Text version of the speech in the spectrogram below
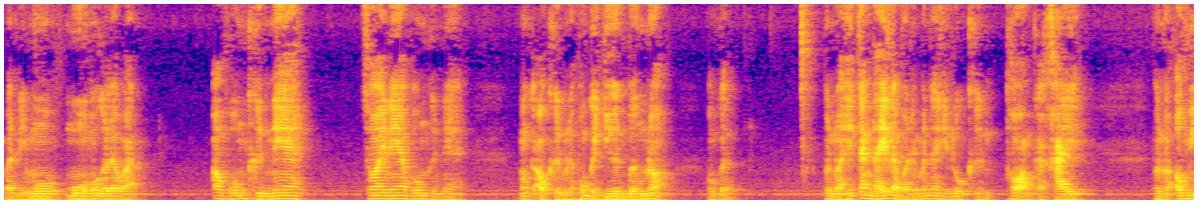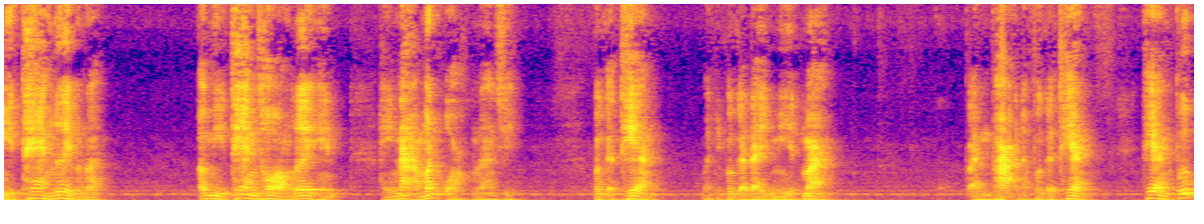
บัดนี้มู่หมู่ผมก็เลยว่า เอาผมขึ้นแน่ ซอยแน่ผมขึ้นแน่มันก็เอาขึ้นเลยผมก็ยืนเบิ่งเนาะผมก็เพิ่นว่าเฮ็ดจังไดล่ะบัดนี้มันได้สิลุกขึ้นท้องกับใครเพิ่นว่าเอามีดแทงเลยเพิ่นว่า เอามีดแทงท้องเลยเห็น ให้หน้ามันออกนั่นสิเพิ่นก็แทงบัดนี้เพิ่นก็ได้มีดมาอันพระน่ะเพิ่นก็แทงแทงปุ๊บ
